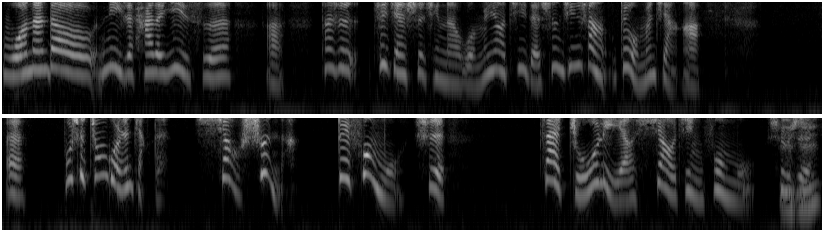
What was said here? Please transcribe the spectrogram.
我难道逆着他的意思啊？但是这件事情呢，我们要记得，圣经上对我们讲啊，呃，不是中国人讲的孝顺啊，对父母是在主里要孝敬父母，是不是？嗯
